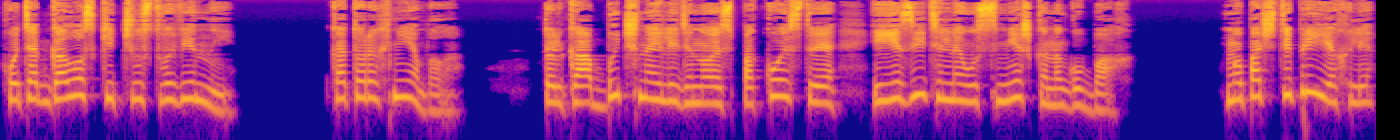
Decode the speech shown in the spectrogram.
хоть отголоски чувства вины, которых не было, только обычное ледяное спокойствие и язвительная усмешка на губах. «Мы почти приехали»,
